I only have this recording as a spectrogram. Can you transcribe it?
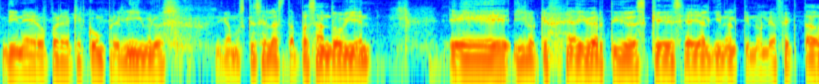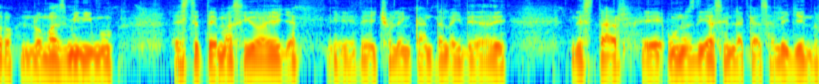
dinero para que compre libros. Digamos que se la está pasando bien. Eh, y lo que me ha divertido es que si hay alguien al que no le ha afectado en lo más mínimo este tema ha sido a ella. Eh, de hecho le encanta la idea de, estar unos días en la casa leyendo.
